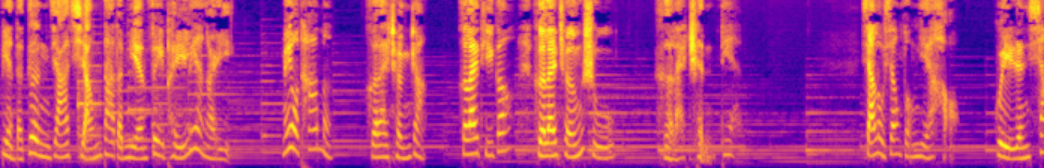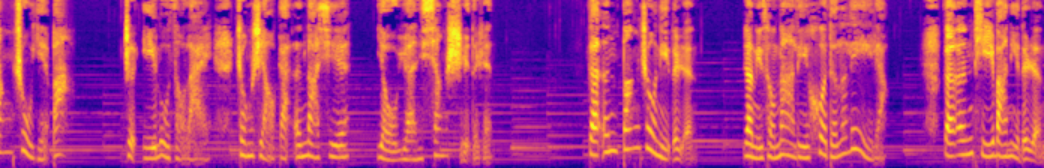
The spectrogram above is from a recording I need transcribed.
变得更加强大的免费陪练而已。没有他们，何来成长？何来提高？何来成熟？何来沉淀？狭路相逢也好，贵人相助也罢，这一路走来，终是要感恩那些有缘相识的人，感恩帮助你的人。让你从那里获得了力量，感恩提拔你的人，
